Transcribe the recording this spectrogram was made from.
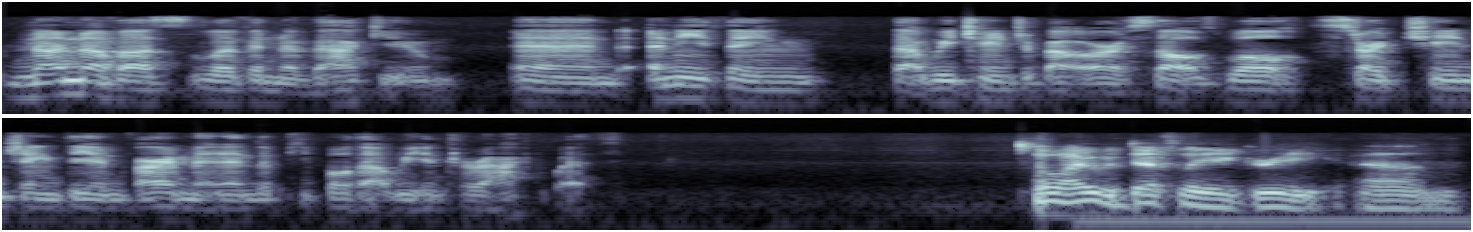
none of us live in a vacuum, and anything that we change about ourselves will start changing the environment and the people that we interact with. Oh, I would definitely agree. Um,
